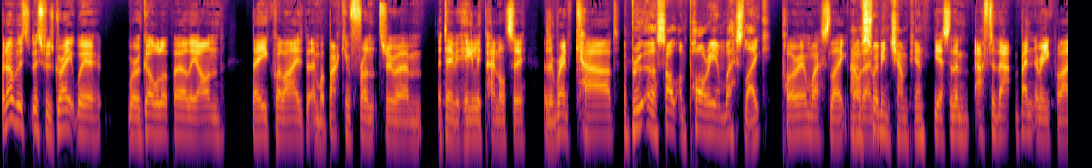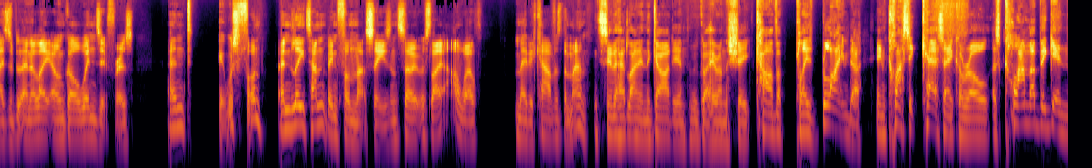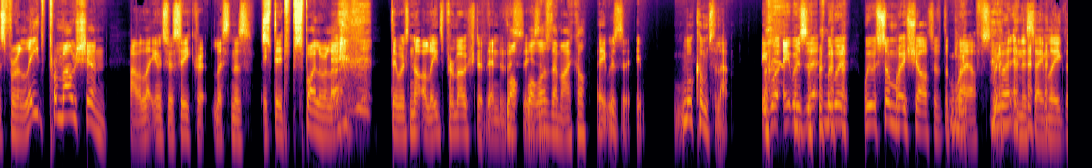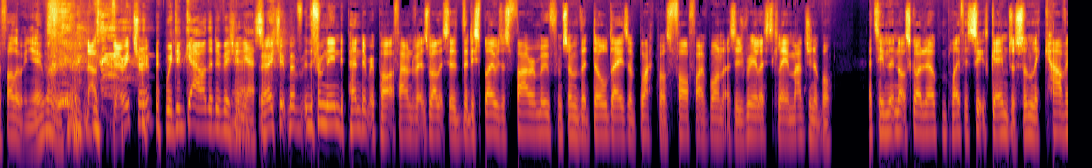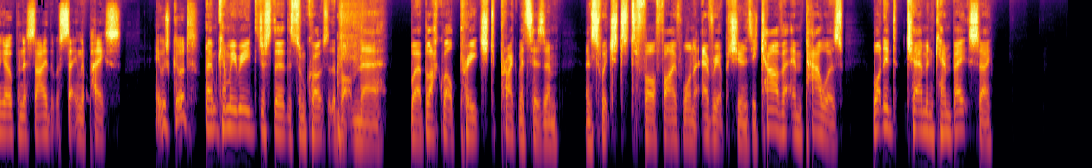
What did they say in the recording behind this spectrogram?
but no, this this was great. We're we're a goal up early on. They equalised, but then we're back in front through um, a David Healy penalty. There's a red card. A brutal assault on Pori and Westlake, Pori and Westlake. our then- swimming champion. yeah, so then after that, Bendtner equalises, but then a late own goal wins it for us. And it was fun. And Leeds hadn't been fun that season, so it was like, oh, well, maybe Carver's the man. See the headline in The Guardian we've got here on the sheet. Carver plays blinder in classic caretaker role as clamour begins for a Leeds promotion. I will let you into a secret, listeners. It did. Spoiler alert. There was not a Leeds promotion at the end of this what, season. what was there, Michael? It was. It, we'll come to that. It, wa- it was. Uh, we were. We were some way short of the playoffs. We weren't in the same league the following year, were we? That's very true. We did get out of the division, yes. Very true. But from the independent report I found of it as well, it said the display was as far removed from some of the dull days of Blackwell's 4 5 1 as is realistically imaginable. A team that not scored an open play for six games was suddenly carving open a side that was setting the pace. It was good. Um, can we read just the, the, some quotes at the bottom there where Blackwell preached pragmatism and switched to 4 5 1 at every opportunity? Carver empowers. What did Chairman Ken Bates say?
